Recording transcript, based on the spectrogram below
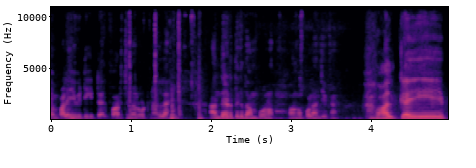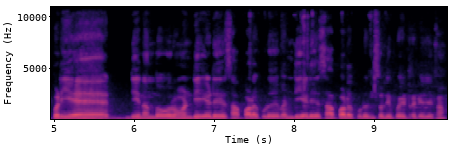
என் பழைய வீட்டுக்கிட்ட ஃபார்ச்சுனர் ரோட் நல்ல. அந்த இடத்துக்கு தான் போகிறோம் வாங்க போகலாம் ஜிஃபேம் வாழ்க்கை இப்படியே தினந்தோறும் வண்டி ஏடு சாப்பாடை கொடு வண்டி ஏடு சாப்பாடை கொடுன்னு சொல்லி போயிட்டுருக்கு ஜிஃபேம்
